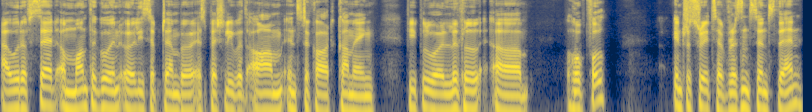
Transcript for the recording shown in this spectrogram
I would have said a month ago in early September, especially with ARM, Instacart coming, people were a little um, hopeful. Interest rates have risen since then,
